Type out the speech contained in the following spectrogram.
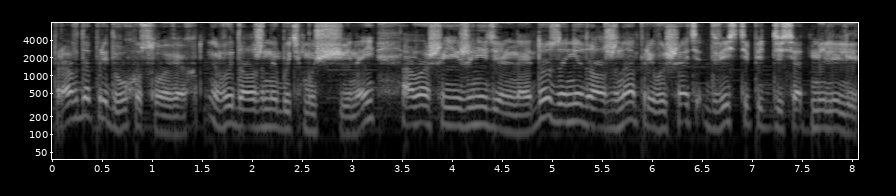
Правда, при двух условиях. Вы должны быть мужчиной, а ваша еженедельная доза не должна превышать 250 мл.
